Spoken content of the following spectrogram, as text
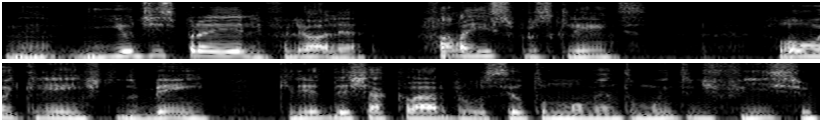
Né? E eu disse para ele, falei, olha, fala isso para os clientes. Falou, oi cliente, tudo bem? Queria deixar claro para você, eu estou num momento muito difícil,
